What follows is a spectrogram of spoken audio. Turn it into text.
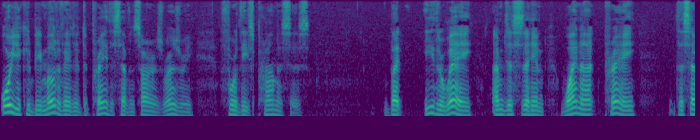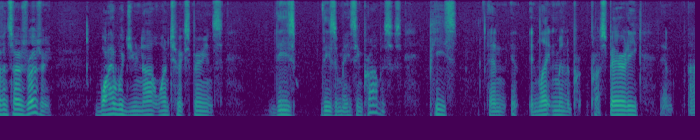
Or you could be motivated to pray the Seven Sorrows Rosary for these promises. But either way, I'm just saying, why not pray the Seven Sorrows Rosary? Why would you not want to experience these these amazing promises, peace, and enlightenment, and prosperity, and uh,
